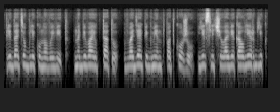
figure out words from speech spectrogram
придать облику новый вид. Набивают тату, вводя пигмент под кожу. Если человек аллергик,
